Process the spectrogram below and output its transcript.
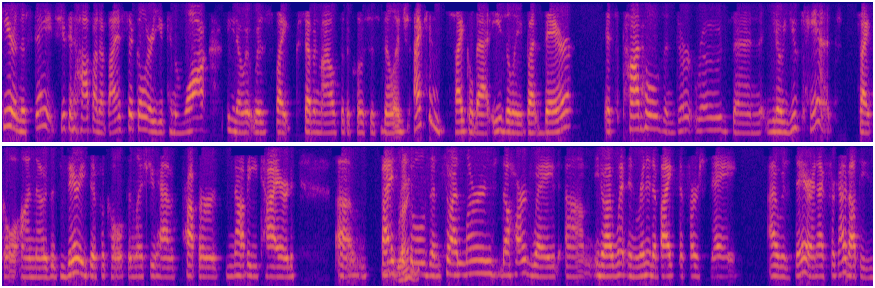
here in the states, you can hop on a bicycle or you can walk. You know, it was like seven miles to the closest village. I can cycle that easily, but there, it's potholes and dirt roads, and you know, you can't cycle on those. It's very difficult unless you have proper knobby tired um, bicycles. And so I learned the hard way. Um, you know, I went and rented a bike the first day I was there, and I forgot about these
